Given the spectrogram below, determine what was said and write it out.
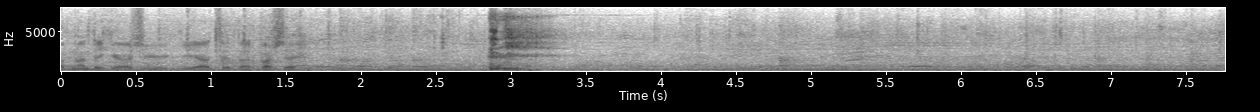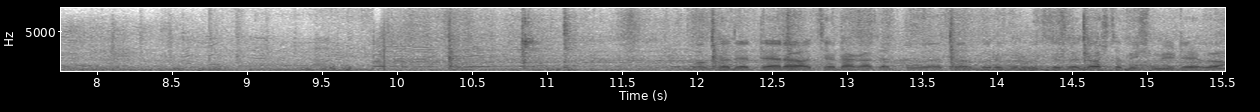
আপনার দেখে আসি কি আছে তার পাশে। বগদাদের তেরো আছে, ঢাকা, চাঁদপুর চর বরিপুর উদ্যোগে দশটা বিশ মিনিট এবং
